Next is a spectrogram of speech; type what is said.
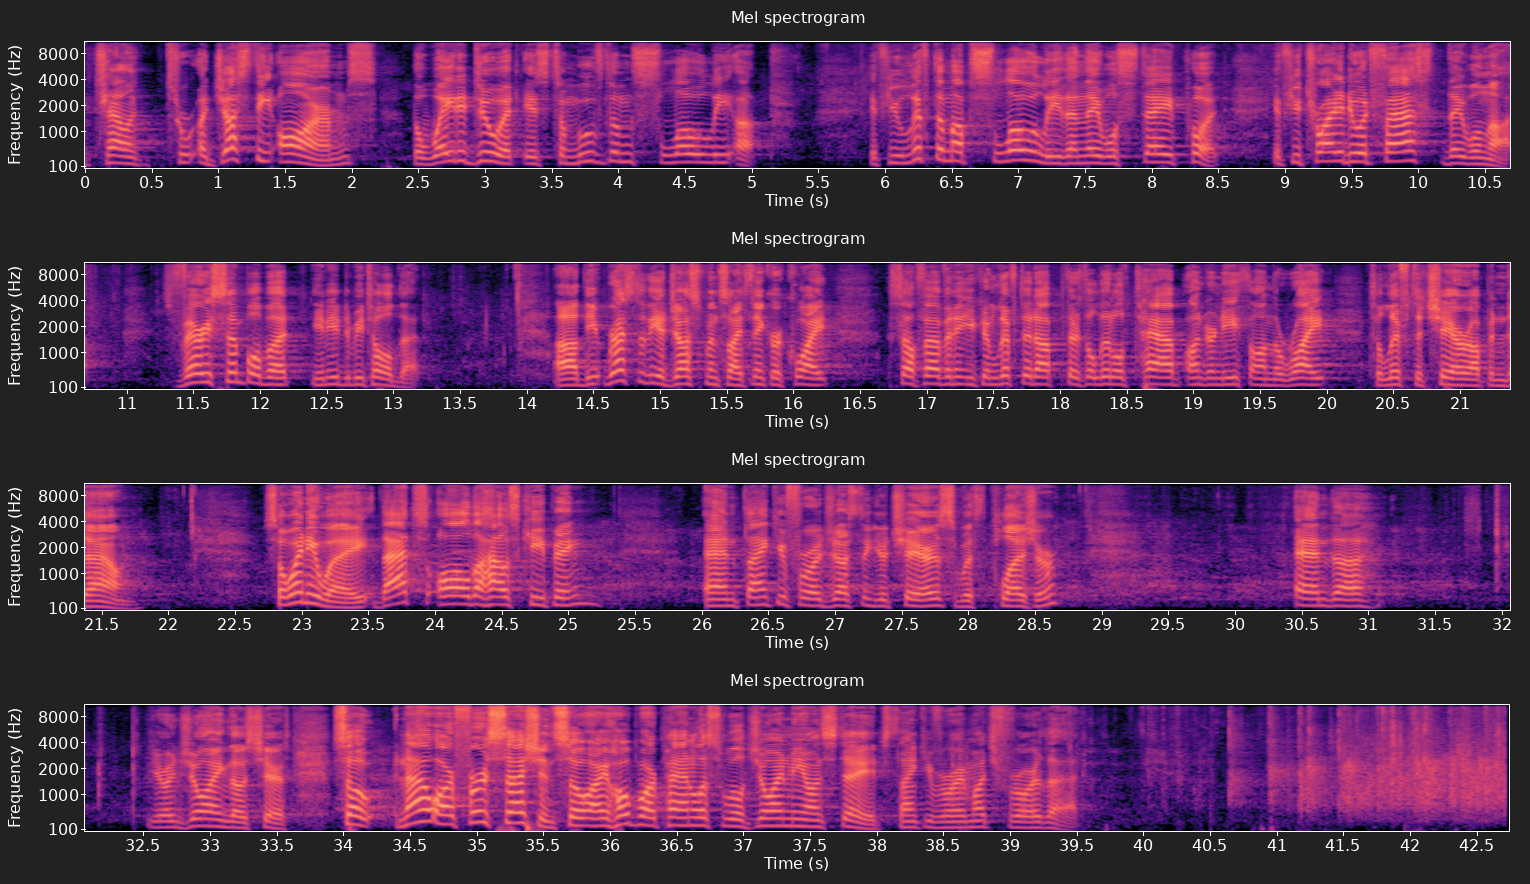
challenge. To adjust the arms, the way to do it is to move them slowly up. If you lift them up slowly, then they will stay put. If you try to do it fast, they will not. It's very simple, but you need to be told that. Uh, the rest of the adjustments, I think, are quite self-evident. You can lift it up. There's a little tab underneath on the right to lift the chair up and down. So anyway, that's all the housekeeping. And thank you for adjusting your chairs with pleasure. And uh, you're enjoying those chairs. So now our first session. So I hope our panelists will join me on stage. Thank you very much for that.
